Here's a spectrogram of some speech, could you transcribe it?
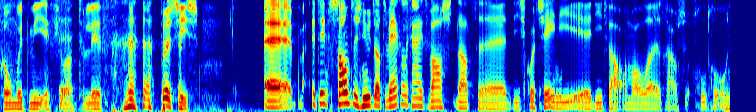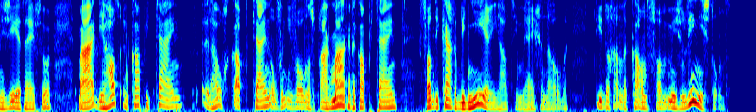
Come with me if you want to live. precies. Uh, het interessante is nu dat de werkelijkheid was dat uh, die Scorseni, uh, die het wel allemaal trouwens goed georganiseerd heeft hoor, maar die had een kapitein, een hoge kapitein of in ieder geval een spraakmakende kapitein van die Carabinieri had hij meegenomen, die nog aan de kant van Mussolini stond.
